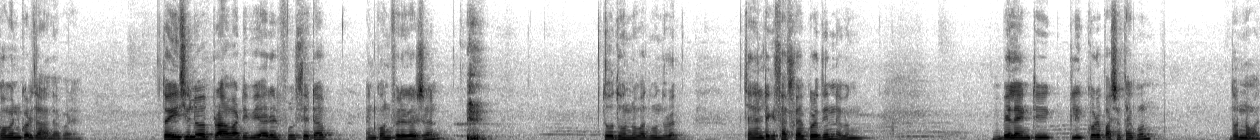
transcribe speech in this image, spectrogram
কমেন্ট করে জানাতে পারেন। তো এই ছিল প্রামা ডিভিআরের full set up and configuration তো ধন্যবাদ বন্ধুরা। চ্যানেলটাকে সাবস্ক্রাইব করে দিন এবং বেল আইনটি ক্লিক করে পাশে থাকুন। ধন্যবাদ।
